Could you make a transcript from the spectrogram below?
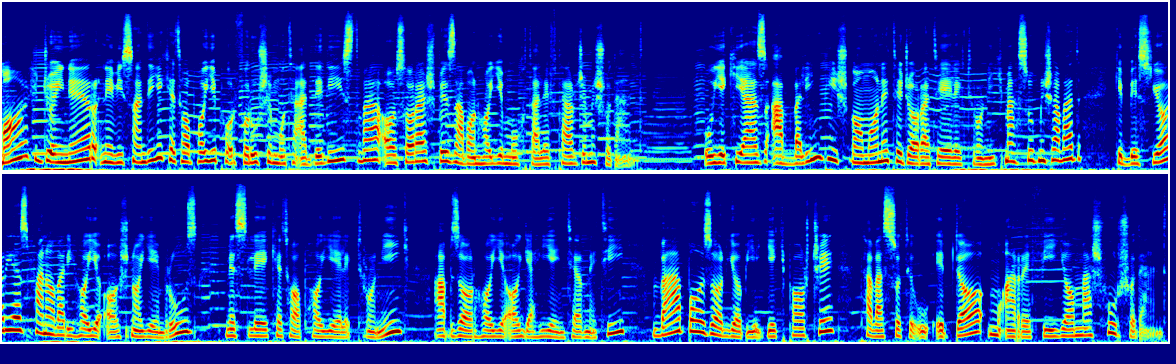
مارک جوینر نویسنده کتاب‌های پرفروش متعددی است و آثارش به زبانهای مختلف ترجمه شدند. او یکی از اولین پیشگامان تجارت الکترونیک محسوب می شود که بسیاری از فناوری های آشنای امروز مثل کتاب های الکترونیک، ابزارهای آگهی اینترنتی و بازاریابی یکپارچه توسط او ابداع، معرفی یا مشهور شدند.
